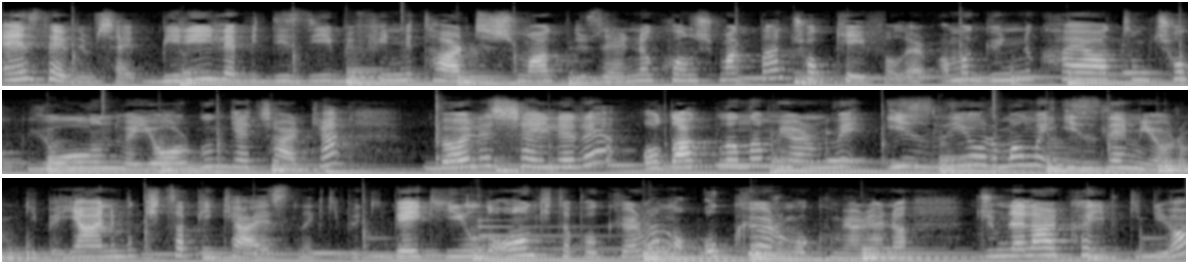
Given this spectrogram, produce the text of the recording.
en sevdiğim şey. Biriyle bir diziyi, bir filmi tartışmak, üzerine konuşmaktan çok keyif alıyorum. Ama günlük hayatım çok yoğun ve yorgun geçerken böyle şeylere odaklanamıyorum ve izliyorum ama izlemiyorum gibi. Yani bu kitap hikayesinde gibi. Belki yılda 10 kitap okuyorum ama okuyorum okumuyorum. Yani cümleler kayıp gidiyor.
